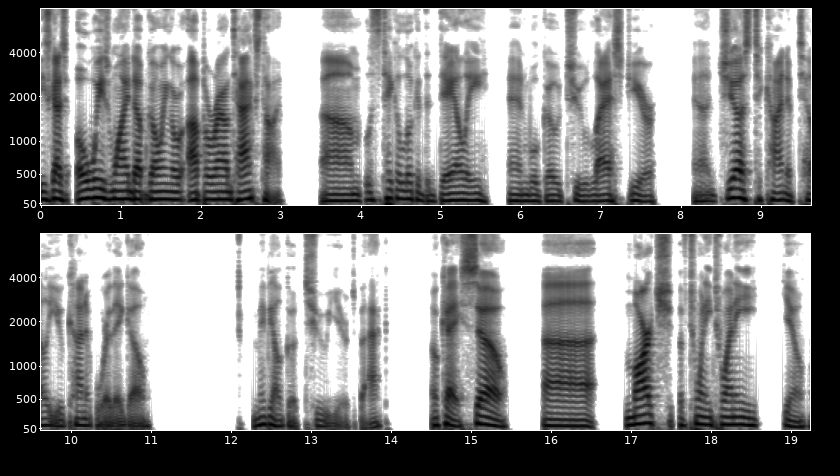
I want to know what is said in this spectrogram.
These guys always wind up going up around tax time. Um, let's take a look at the daily and we'll go to last year uh, just to kind of tell you kind of where they go. Maybe I'll go two years back. Okay, so uh, March of 2020, you know,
